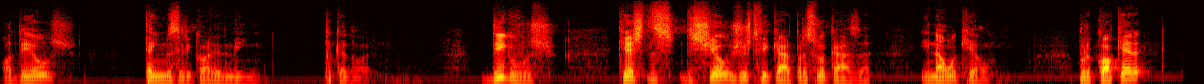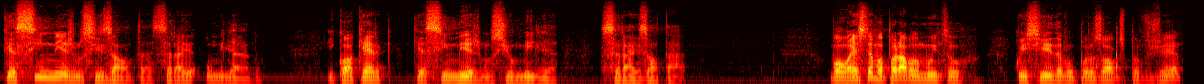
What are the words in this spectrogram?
Ó oh Deus, tem misericórdia de mim, pecador. Digo-vos que este desceu justificado para a sua casa e não aquele. Porque qualquer que a si mesmo se exalta será humilhado, e qualquer que a si mesmo se humilha será exaltado. Bom, esta é uma parábola muito conhecida, vou pôr os óculos para vos ver.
